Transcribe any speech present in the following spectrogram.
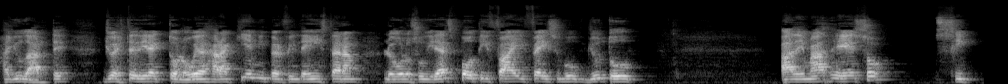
ayudarte. Yo este directo lo voy a dejar aquí en mi perfil de Instagram, luego lo subiré a Spotify, Facebook, YouTube. Además de eso, si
